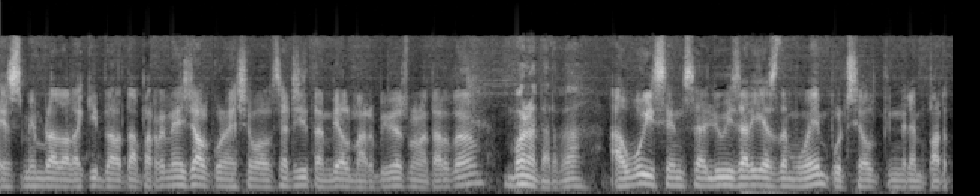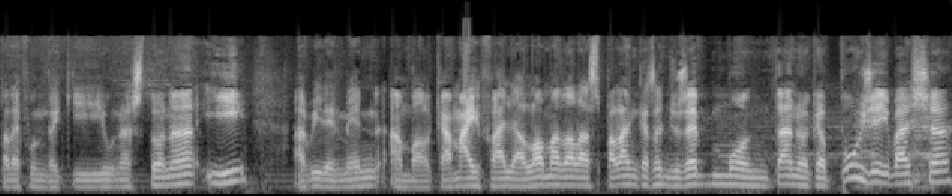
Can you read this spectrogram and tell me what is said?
és membre de l'equip de la Tapa René, ja el coneixeu el Sergi, també el Marc Vives, bona tarda. Bona tarda. Avui sense Lluís Arias de moment, potser el tindrem per telèfon d'aquí una estona, i, evidentment, amb el que mai falla, l'home de les palanques, en Josep Montano, que puja i baixa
